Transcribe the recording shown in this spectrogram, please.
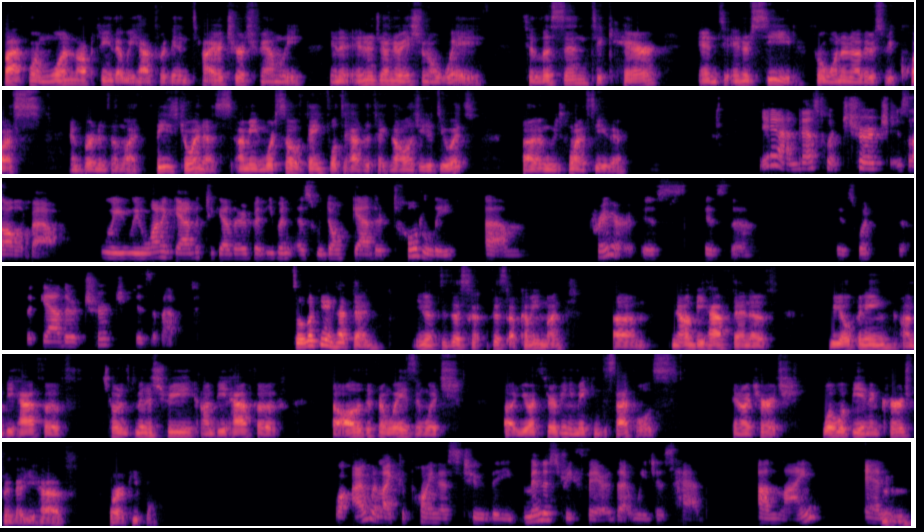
platform, one opportunity that we have for the entire church family in an intergenerational way to listen, to care, and to intercede for one another's requests and burdens in life. Please join us. I mean, we're so thankful to have the technology to do it, uh, and we just want to see you there. Yeah, and that's what church is all about. We we want to gather together, but even as we don't gather totally, um, prayer is is the is what the gathered church is about. So looking ahead then, you know, to this this upcoming month, um, now on behalf then of reopening, on behalf of children's ministry, on behalf of uh, all the different ways in which uh, you are serving and making disciples in our church, what would be an encouragement that you have for our people? Well, I would like to point us to the ministry fair that we just had online. And mm-hmm.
